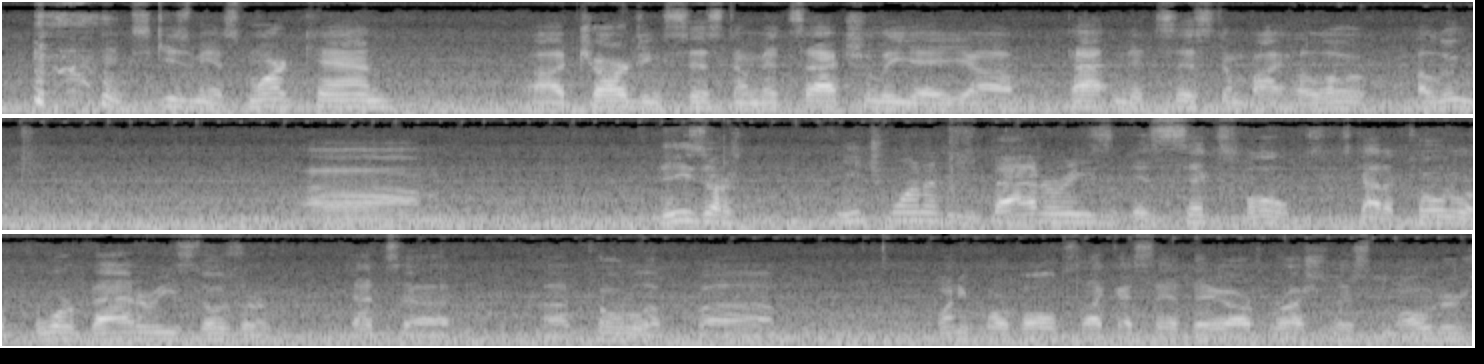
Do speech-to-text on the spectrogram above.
excuse me, a smart can uh, charging system. It's actually a uh, patented system by Haulotte. Um, these are, each one of these batteries is six volts. It's got a total of four batteries. Those are, that's a, a total of uh, 24 volts. Like I said, they are brushless motors.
